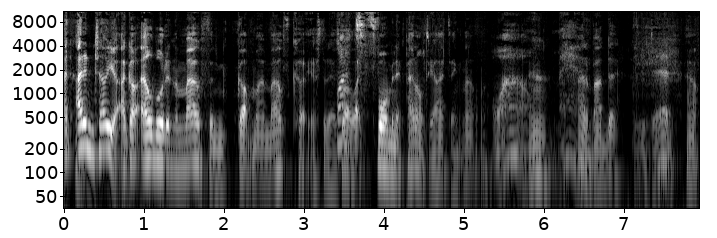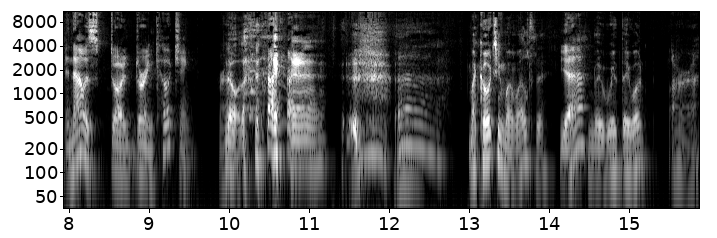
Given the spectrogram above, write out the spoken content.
I, I, didn't tell you. I got elbowed in the mouth and got my mouth cut yesterday as what? well. Like four minute penalty, I think that one. Wow, yeah. man, I had a bad day. You did, yeah. and that was during, during coaching. Right? No, uh, my coaching went well today. Yeah, they they won. All right.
